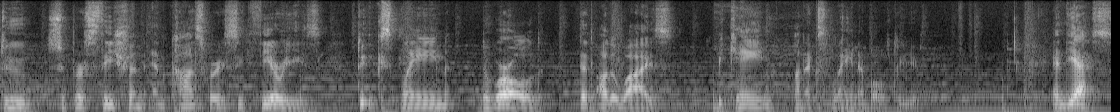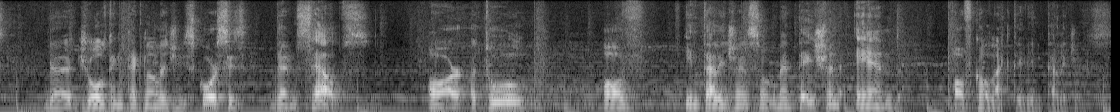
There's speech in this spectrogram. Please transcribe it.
to superstition and conspiracy theories to explain the world that otherwise became unexplainable to you. And yes, the Jolting Technologies courses themselves are a tool of intelligence augmentation and of collective intelligence.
